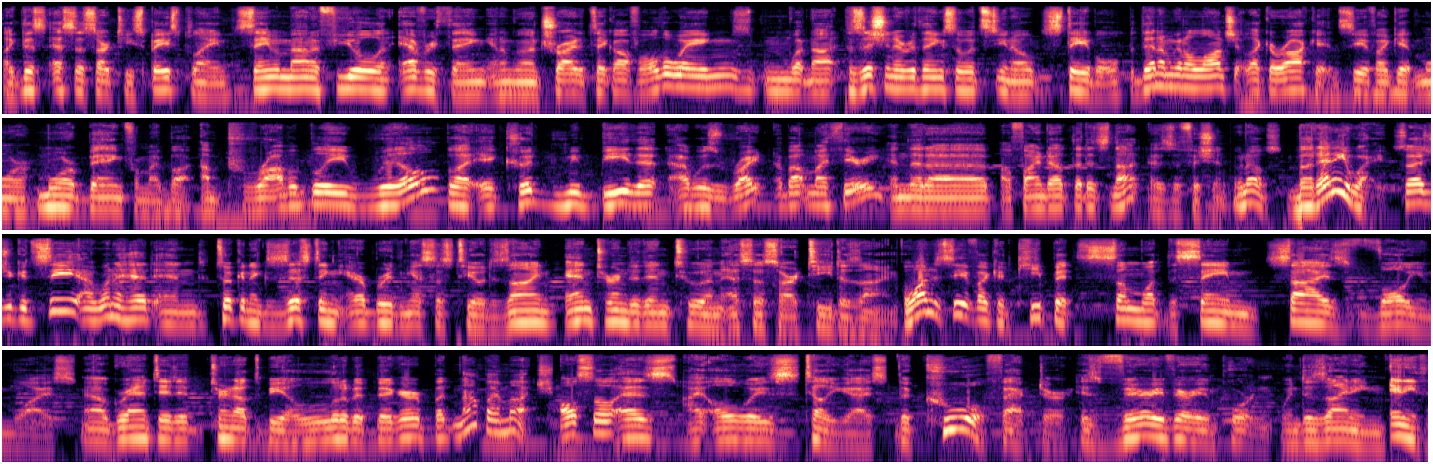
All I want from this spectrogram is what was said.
like this SSRT space plane, same amount of fuel and everything, and I'm going to try to take off all the wings and whatnot, position everything so it's you know stable. But then I'm going to launch it like a rocket and see if I get more more bang for my buck. I'm probably will, but it could be that I was right about my theory and that uh, I'll find out that it's not as efficient. Who knows? But anyway, so as you can see, I went ahead and took an existing air-breathing SSTO design and turned it into an SSRT design. I wanted to see if I could keep it somewhat the same size volume-wise. Now, granted, it turned out to be a little bit bigger, but not by much. Also, as I always tell you guys, the cool factor is very, very important when designing anything.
